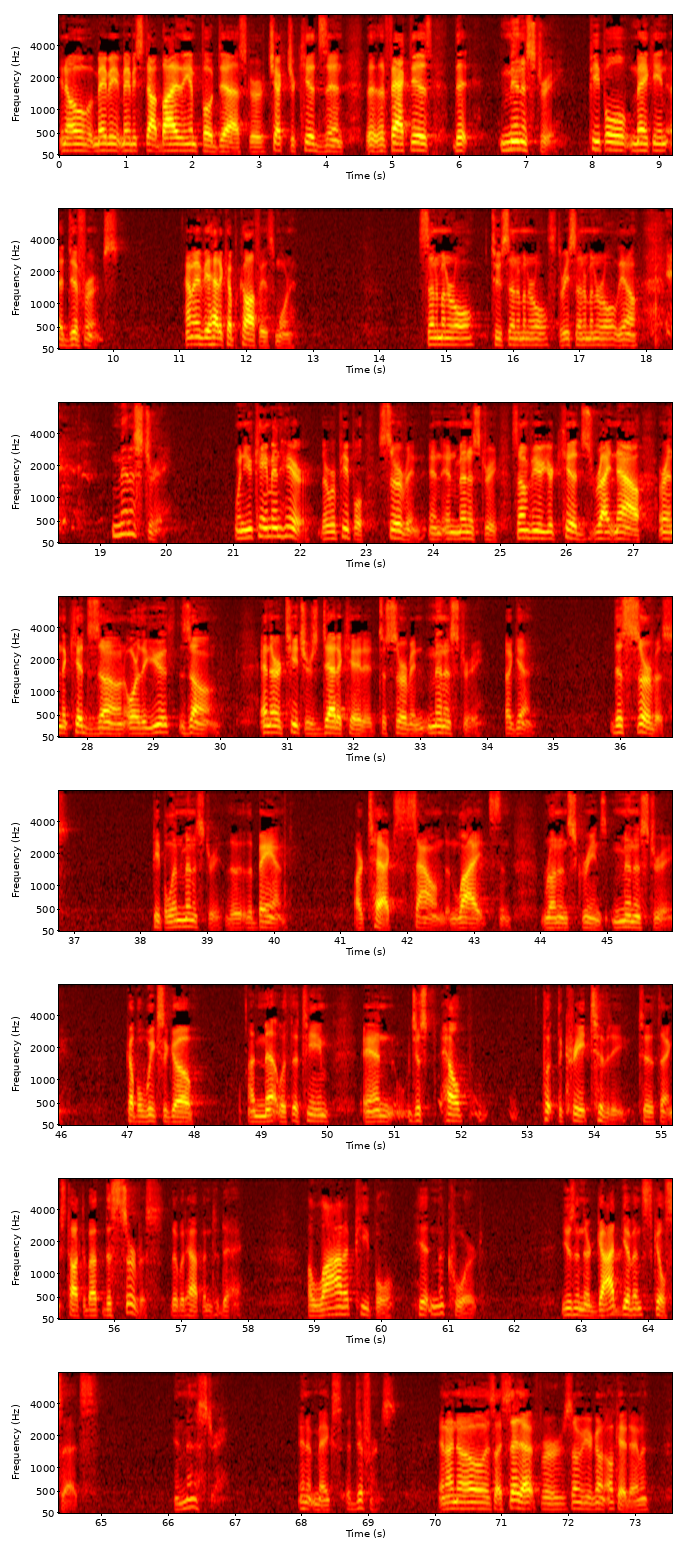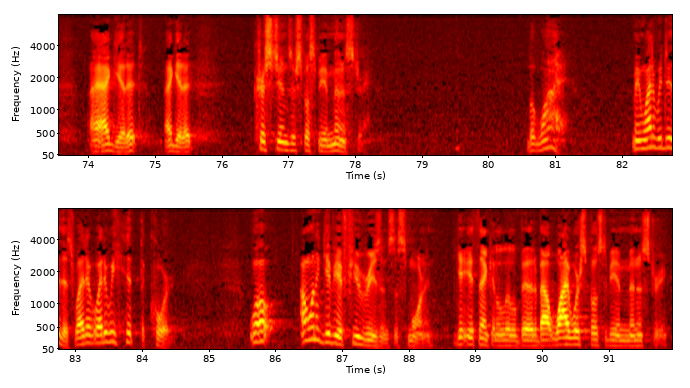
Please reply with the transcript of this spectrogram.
you know, maybe, maybe stop by the info desk or check your kids in. The, the fact is that ministry, people making a difference. How many of you had a cup of coffee this morning? Cinnamon roll, two cinnamon rolls, three cinnamon rolls, you know. Ministry. When you came in here, there were people serving in, in ministry. Some of you, your kids right now are in the kids zone or the youth zone. And there are teachers dedicated to serving ministry again. This service, people in ministry, the, the band, our text, sound and lights and running screens, ministry. A couple of weeks ago, I met with the team and just help put the creativity to things. Talked about the service that would happen today. A lot of people hitting the court using their God given skill sets in ministry. And it makes a difference. And I know as I say that, for some of you are going, okay, Damon, I, I get it. I get it. Christians are supposed to be in ministry. But why? I mean, why do we do this? Why do, why do we hit the court? Well, I want to give you a few reasons this morning. Get you thinking a little bit about why we're supposed to be in ministry.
